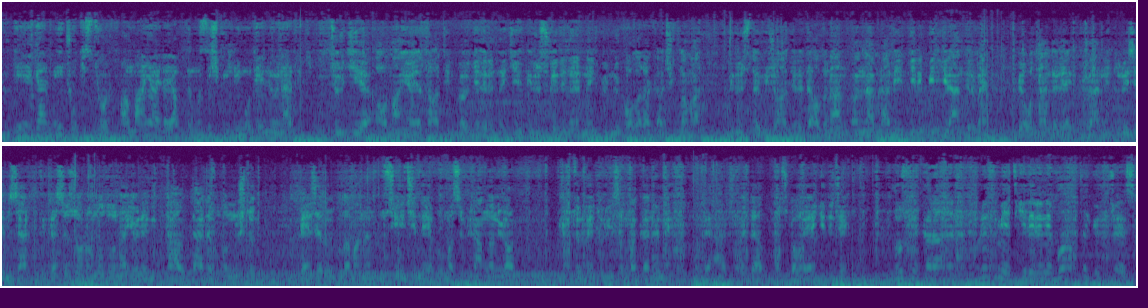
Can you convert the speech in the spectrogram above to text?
Türkiye'ye gelmeyi çok istiyor. Almanya ile yaptığımız işbirliği modelini önerdik. Türkiye, Almanya'ya tatil bölgelerindeki virüs verilerini günlük olarak açıklama, virüsle mücadelede alınan önlemlerle ilgili bilgilendirme ve otellere güvenli turizm sertifikası zorunluluğuna yönelik taahhütlerde bulunmuştu. Benzer uygulamanın Rusya için de yapılması planlanıyor. Kültür ve Turizm Bakanı Mehmet Nuri Ersoy da Moskova'ya gidecek. Rusya kararının turizm etkilerini bu hafta göreceğiz.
